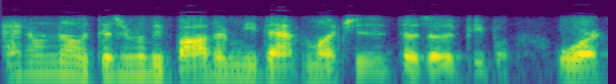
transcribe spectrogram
I don't know. It doesn't really bother me that much as it does other people. Or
